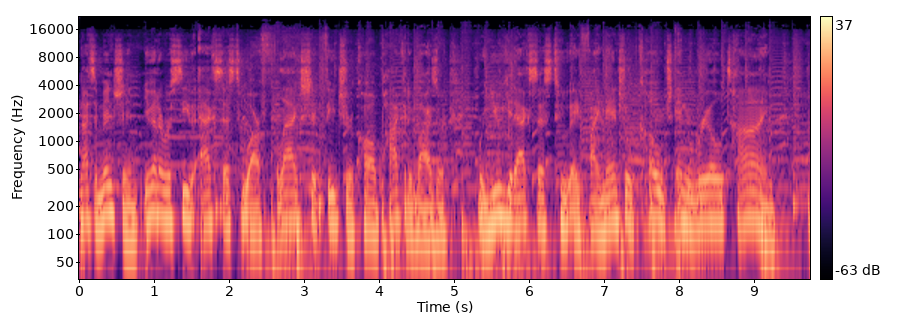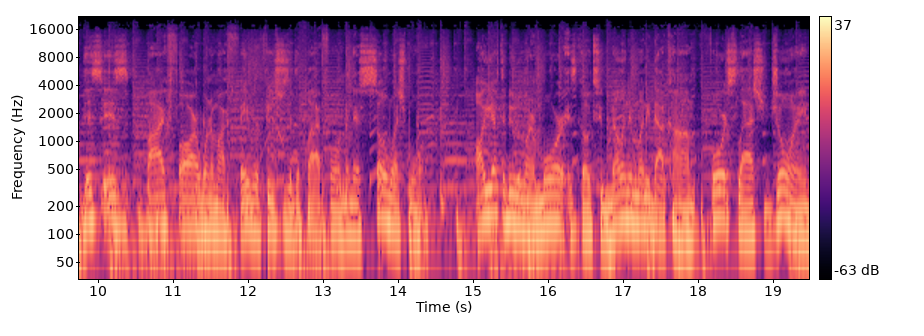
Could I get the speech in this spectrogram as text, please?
Not to mention, you're going to receive access to our flagship feature called Pocket Advisor, where you get access to a financial coach in real time. This is by far one of my favorite features of the platform, and there's so much more. All you have to do to learn more is go to melaninmoney.com forward slash join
